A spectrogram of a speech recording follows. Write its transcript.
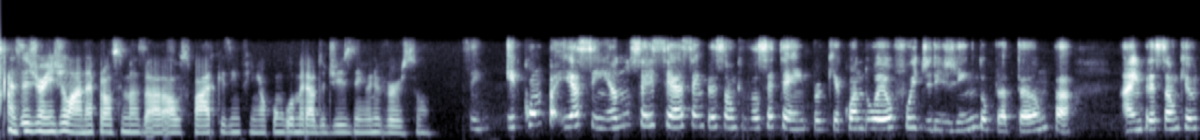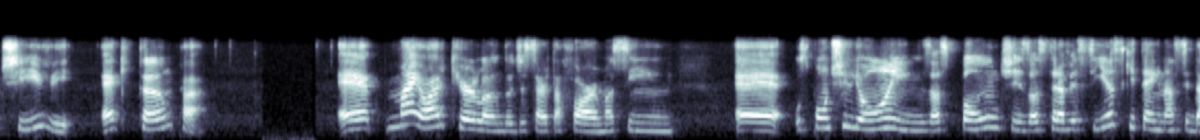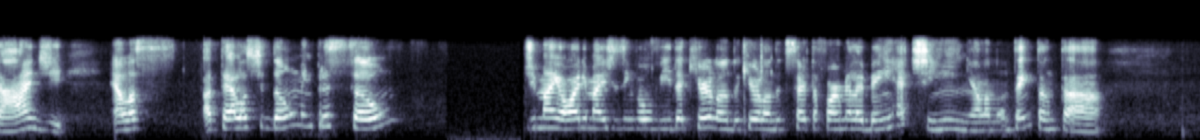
as regiões de lá, né? Próximas aos parques, enfim, ao conglomerado Disney Universal. Sim. E, e assim, eu não sei se é essa a impressão que você tem, porque quando eu fui dirigindo para Tampa, a impressão que eu tive é que Tampa é maior que Orlando, de certa forma, assim. É, os pontilhões, as pontes, as travessias que tem na cidade, elas até elas te dão uma impressão de maior e mais desenvolvida que Orlando, que Orlando, de certa forma, ela é bem retinha, ela não tem tanta.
